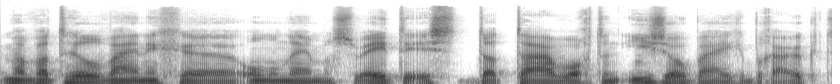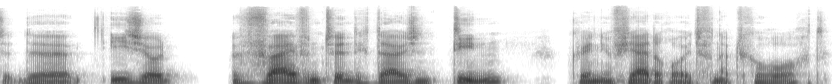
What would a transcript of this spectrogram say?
Maar wat heel weinig ondernemers weten, is dat daar wordt een ISO bij gebruikt. De ISO 25010. Ik weet niet of jij er ooit van hebt gehoord.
